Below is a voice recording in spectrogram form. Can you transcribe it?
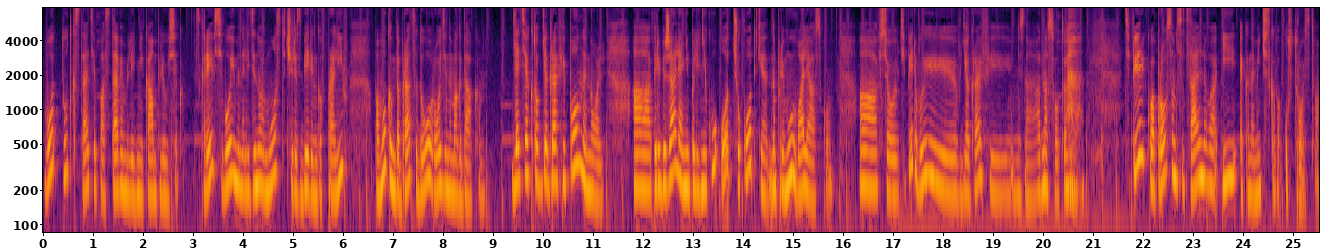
Вот тут, кстати, поставим ледникам плюсик. Скорее всего, именно ледяной мост через Берингов пролив помог им добраться до родины Макдака. Для тех, кто в географии полный ноль, а, перебежали они по леднику от Чукотки напрямую в Аляску. А, все, теперь вы в географии, не знаю, одна сотая. Теперь к вопросам социального и экономического устройства.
